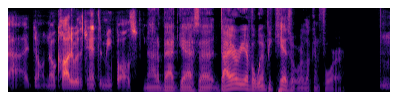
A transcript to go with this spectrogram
I don't know. Cloudy with a chance of meatballs. Not a bad guess. Uh, Diary of a Wimpy Kid is what we're looking for. Mm.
